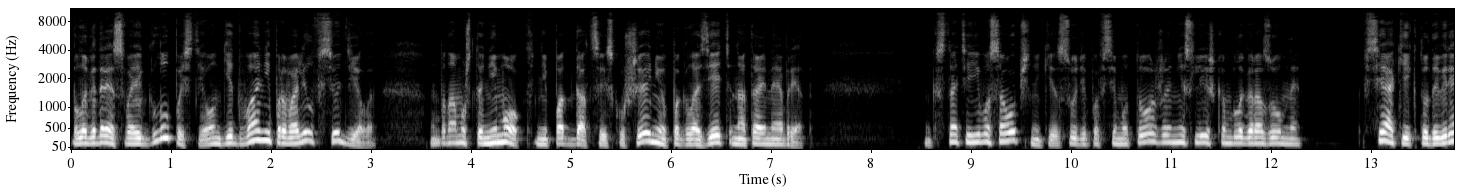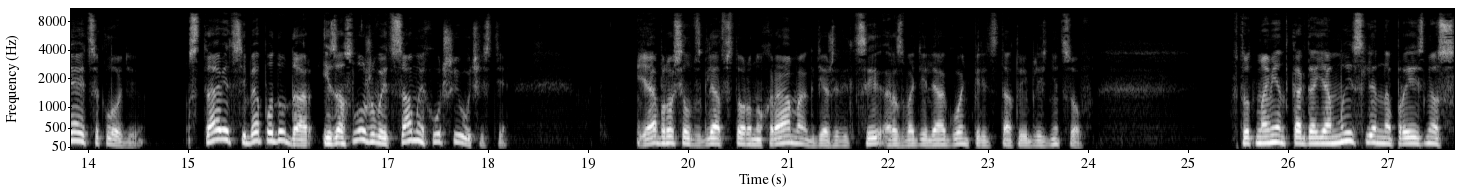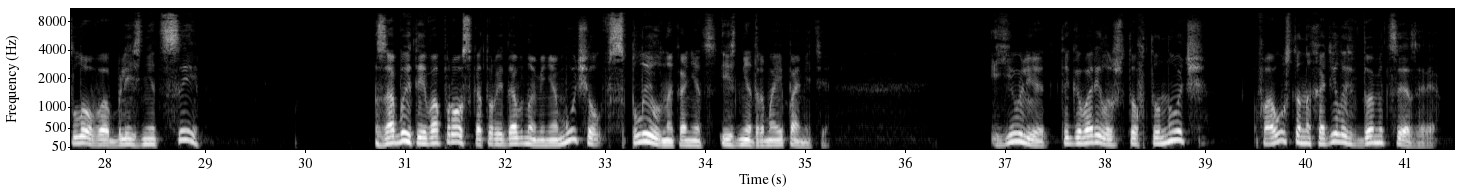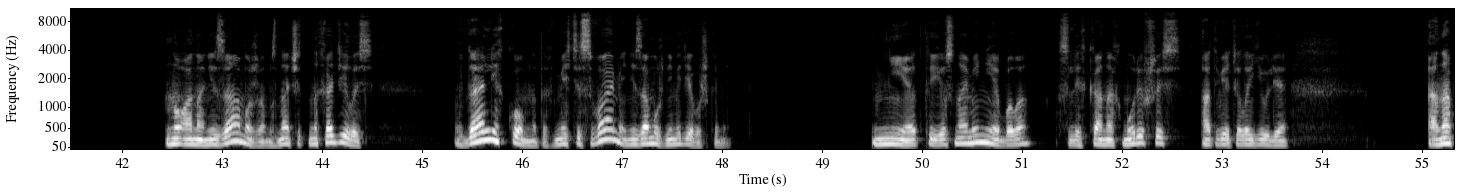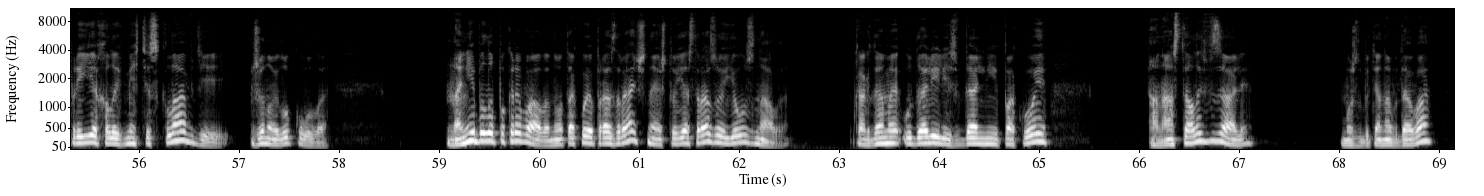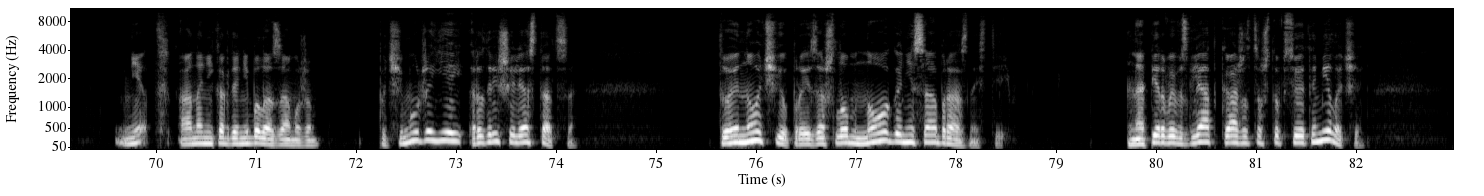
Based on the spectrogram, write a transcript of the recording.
благодаря своей глупости, он едва не провалил все дело, потому что не мог не поддаться искушению поглазеть на тайный обряд. Кстати, его сообщники, судя по всему, тоже не слишком благоразумны. Всякий, кто доверяется Клодию, ставит себя под удар и заслуживает самой худшей участи — я бросил взгляд в сторону храма, где жрецы разводили огонь перед статуей близнецов. В тот момент, когда я мысленно произнес слово «близнецы», забытый вопрос, который давно меня мучил, всплыл, наконец, из недр моей памяти. «Юлия, ты говорила, что в ту ночь Фауста находилась в доме Цезаря. Но она не замужем, значит, находилась в дальних комнатах вместе с вами, незамужними девушками». «Нет, ее с нами не было», — слегка нахмурившись, ответила Юлия. «Она приехала вместе с Клавдией, женой Лукула. На ней было покрывало, но такое прозрачное, что я сразу ее узнала. Когда мы удалились в дальние покои, она осталась в зале. Может быть, она вдова? Нет, она никогда не была замужем. Почему же ей разрешили остаться? Той ночью произошло много несообразностей». На первый взгляд кажется, что все это мелочи,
